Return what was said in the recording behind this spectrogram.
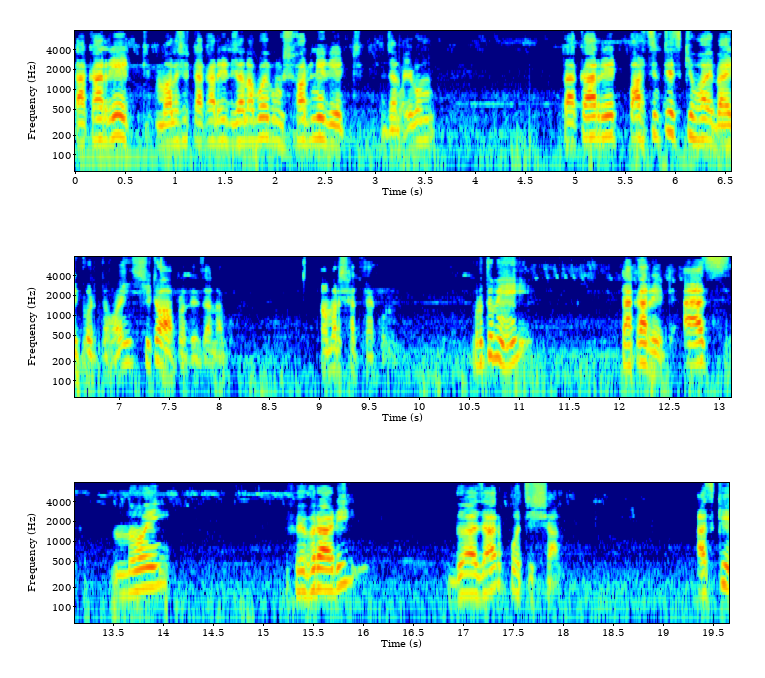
টাকার রেট মালয়েশিয়ার টাকার রেট জানাব এবং স্বর্ণের রেট জানাব এবং টাকার রেট পার্সেন্টেজ কীভাবে বাইর করতে হয় সেটাও আপনাদের জানাব। আমার সাথে থাকুন। প্রথমে টাকার রেট আজ নয় ফেব্রুয়ারি দু হাজার পঁচিশ সাল। আজকে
